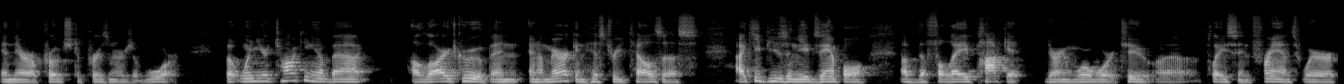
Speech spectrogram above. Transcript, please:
in their approach to prisoners of war. But when you're talking about a large group, and, and American history tells us, I keep using the example of the Falaise Pocket during World War II, a place in France where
